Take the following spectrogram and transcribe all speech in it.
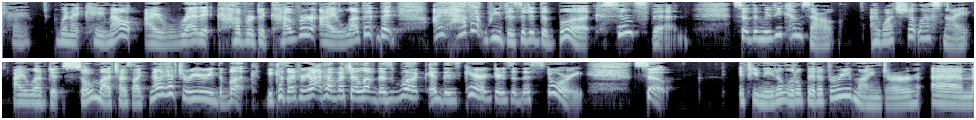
Okay. When it came out, I read it cover to cover. I love it, but I haven't revisited the book since then. So the movie comes out. I watched it last night. I loved it so much. I was like, now I have to reread the book because I forgot how much I love this book and these characters and this story. So if you need a little bit of a reminder, um,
